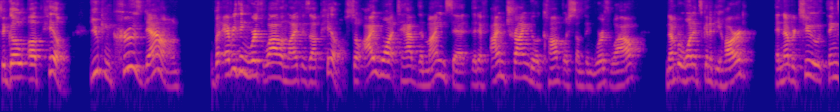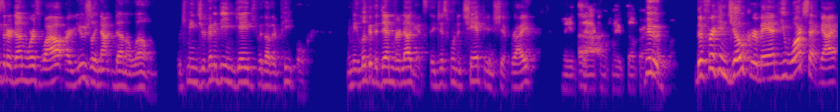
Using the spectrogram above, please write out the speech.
to go uphill. You can cruise down, but everything worthwhile in life is uphill. So I want to have the mindset that if I'm trying to accomplish something worthwhile, number one, it's going to be hard. And number two, things that are done worthwhile are usually not done alone, which means you're going to be engaged with other people. I mean, look at the Denver Nuggets. They just won a championship, right? Exactly. Uh, right dude, the freaking Joker, man. You watch that guy.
